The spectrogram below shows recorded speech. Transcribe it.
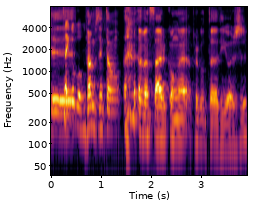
Tenho bom. Vamos então avançar com a pergunta de hoje.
